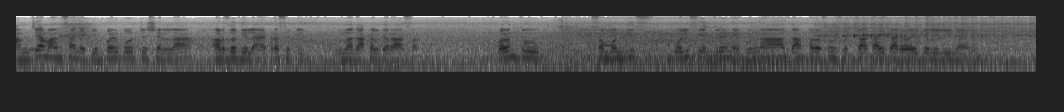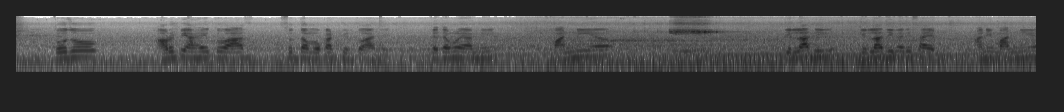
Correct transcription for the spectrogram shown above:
आमच्या माणसाने पिंपळ पोलीस स्टेशनला अर्ज दिला ॲट्रॉसिटी गुन्हा दाखल करा असा. परंतु संबंधित पोलीस यंत्रणेने गुन्हा दाखल असूनसुद्धा काही कारवाई केलेली नाही. तो जो आरोपी आहे तो आज सुद्धा मोकाट फिरतो आहे. त्याच्यामुळे आम्ही माननीय जिल्हाधि जिल्हाधिकारी साहेब आणि माननीय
